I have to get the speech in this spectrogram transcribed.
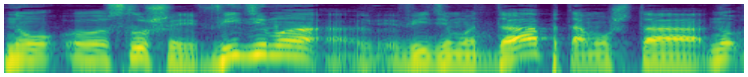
Ну, э, слушай, видимо, э, видимо, да, потому что, ну,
